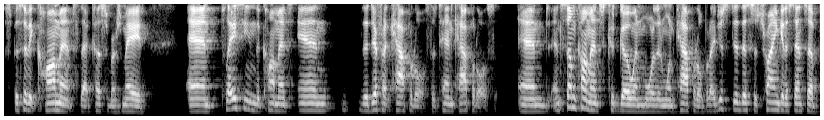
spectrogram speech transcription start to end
specific comments that customers made and placing the comments in the different capitals, the 10 capitals. And, and some comments could go in more than one capital, but I just did this to try and get a sense of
